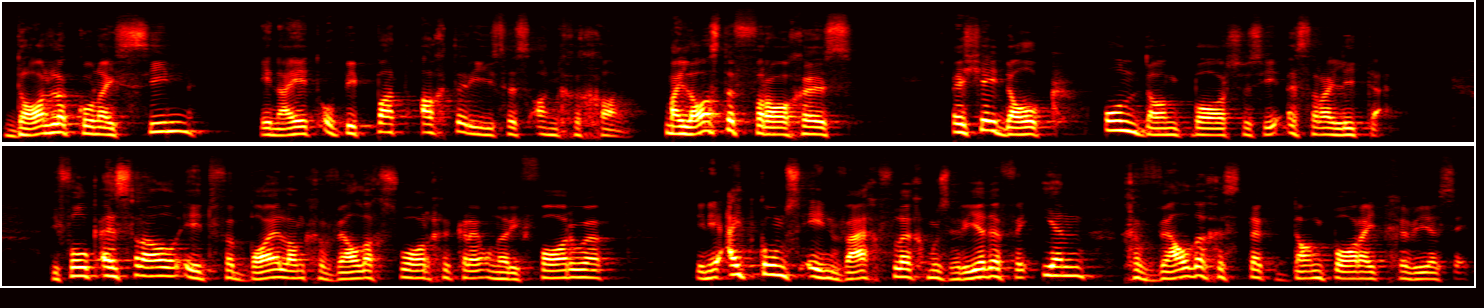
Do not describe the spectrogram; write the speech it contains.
Dadelik kon hy sien en hy het op die pad agter Jesus aangegaan. My laaste vraag is: Is jy dalk ondankbaar soos die Israeliete. Die volk Israel het vir baie lank geweldig swaar gekry onder die Farao en die uitkoms en wegvlug moes rede vir een geweldige stuk dankbaarheid gewees het.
